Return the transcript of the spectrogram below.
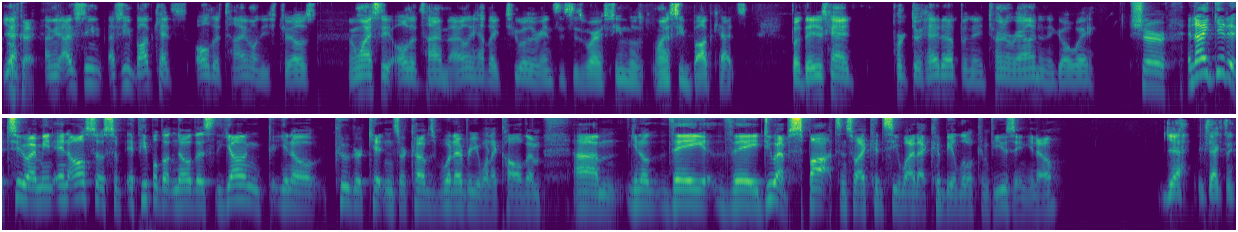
Yeah, Okay. I mean, I've seen I've seen bobcats all the time on these trails. And when I say all the time, I only had like two other instances where I've seen those when I've seen bobcats, but they just kind of perk their head up and they turn around and they go away. Sure, and I get it too. I mean, and also, so if people don't know this, the young, you know, cougar kittens or cubs, whatever you want to call them, um, you know, they they do have spots, and so I could see why that could be a little confusing. You know. Yeah, exactly.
